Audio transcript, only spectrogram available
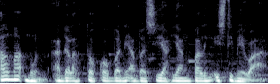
Al-Ma'mun adalah tokoh Bani Abbasiyah yang paling istimewa.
